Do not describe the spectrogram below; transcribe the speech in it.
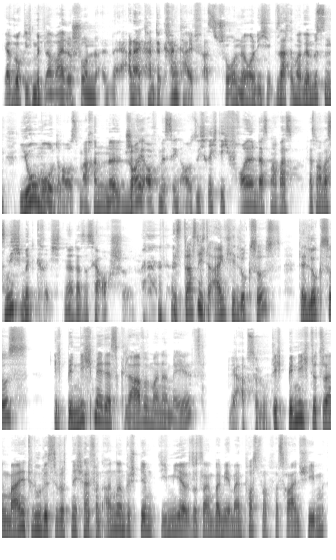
ja wirklich mittlerweile schon eine anerkannte Krankheit fast schon. Ne? Und ich sage immer, wir müssen Jomo draus machen, ne? Joy of Missing Out, sich richtig freuen, dass man was, dass man was nicht mitkriegt. Ne? Das ist ja auch schön. Ist das nicht eigentlich Luxus? Der Luxus, ich bin nicht mehr der Sklave meiner Mails? Ja, absolut. Ich bin nicht sozusagen, meine To-Do-Liste wird nicht halt von anderen bestimmt, die mir sozusagen bei mir in mein Postfach was reinschieben,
